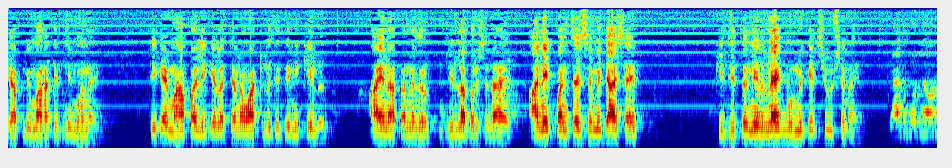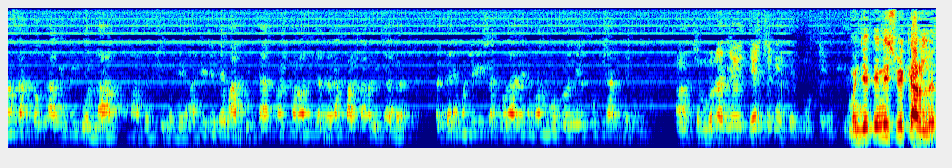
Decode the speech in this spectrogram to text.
ही आपली मराठीतली म्हण आहे. ठीक आहे महापालिकेला त्यांना वाटलं ते त्यांनी केलं. आहे ना आता नगर जिल्हा परिषद आहेत. अनेक पंचायत समित्या अशा आहेत की जिथं निर्णायक भूमिकेत शिवसेना आहे. याच बोलण्यावरून सांगतो काल तुम्ही बोलला भाजपशी म्हणजे अति तिथे मारतील त्याच प्रश्नाला मी चंद्रकांत पाटलांना विचारलं तर त्याने म्हटले की शंभूराजेने मन मोकळं केलं खूप छान केलं हा शंभूराजे ज्येष्ठ नेते आहेत, मोठे नेते. म्हणजे त्यांनी स्वीकारलं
